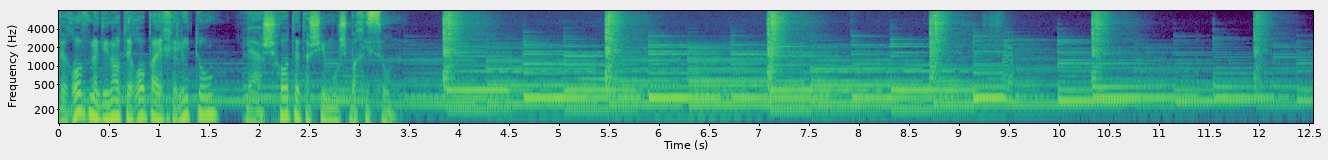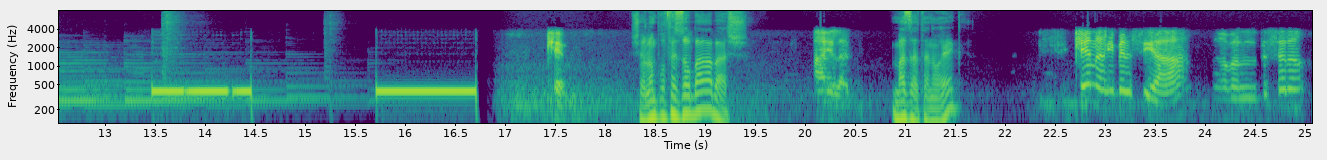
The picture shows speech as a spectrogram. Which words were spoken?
ורוב מדינות אירופה החליטו להשהות את השימוש בחיסון. כן. שלום פרופסור ברבש. היי אלעד. מה זה, אתה נוהג? כן, אני בנסיעה, אבל בסדר.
